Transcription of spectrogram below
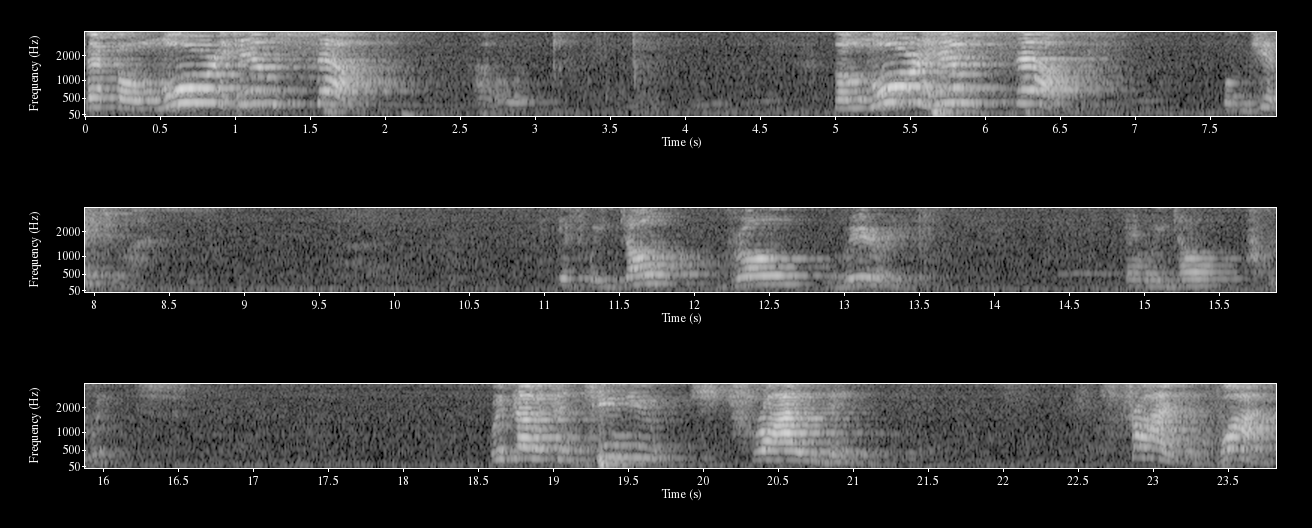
that the Lord Himself, the Lord Himself will give to us if we don't grow weary and we don't quit. We've got to continue striving. Striving. Why?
